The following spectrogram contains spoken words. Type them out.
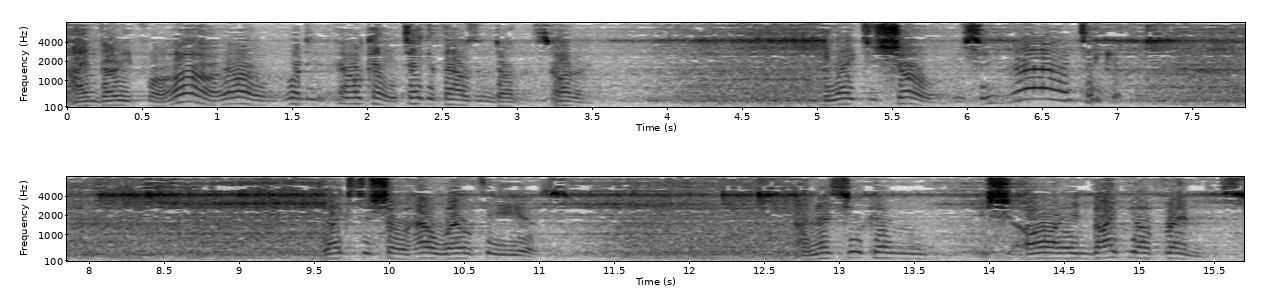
"I'm very poor," oh, oh, what? Okay, take a thousand dollars. All right. He likes to show, you see. Ah, take it. Likes to show how wealthy he is. Unless you can, or invite your friends.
